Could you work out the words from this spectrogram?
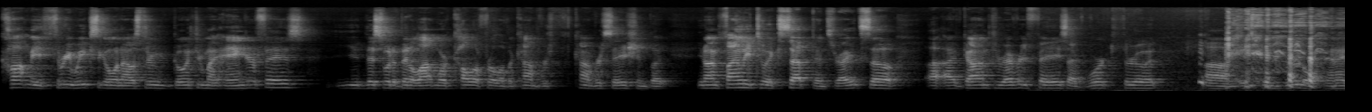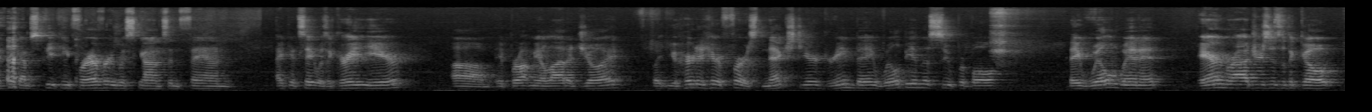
caught me three weeks ago when I was through, going through my anger phase, you, this would have been a lot more colorful of a conver- conversation. But you know, I'm finally to acceptance, right? So I've gone through every phase. I've worked through it. Um, it's been brutal, and I think I'm speaking for every Wisconsin fan. I can say it was a great year. Um, it brought me a lot of joy. But you heard it here first. Next year, Green Bay will be in the Super Bowl. They will win it. Aaron Rodgers is the GOAT.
